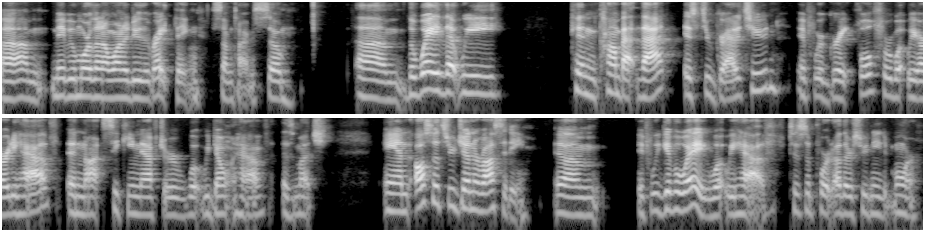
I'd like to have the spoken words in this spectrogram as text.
um, maybe more than I want to do the right thing sometimes. So um, the way that we can combat that is through gratitude if we're grateful for what we already have and not seeking after what we don't have as much and also through generosity um, if we give away what we have to support others who need it more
